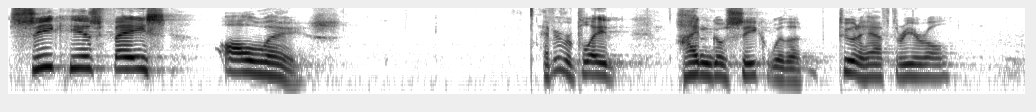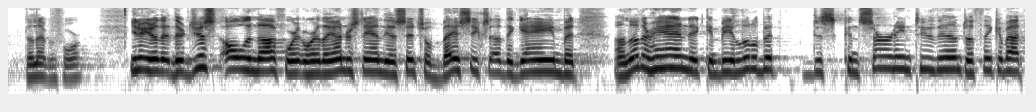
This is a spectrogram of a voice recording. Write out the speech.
seek his face always. Have you ever played hide and go seek with a two and a half, three year old? Done that before? You know, you know, they're just old enough where, where they understand the essential basics of the game, but on the other hand, it can be a little bit disconcerting to them to think about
